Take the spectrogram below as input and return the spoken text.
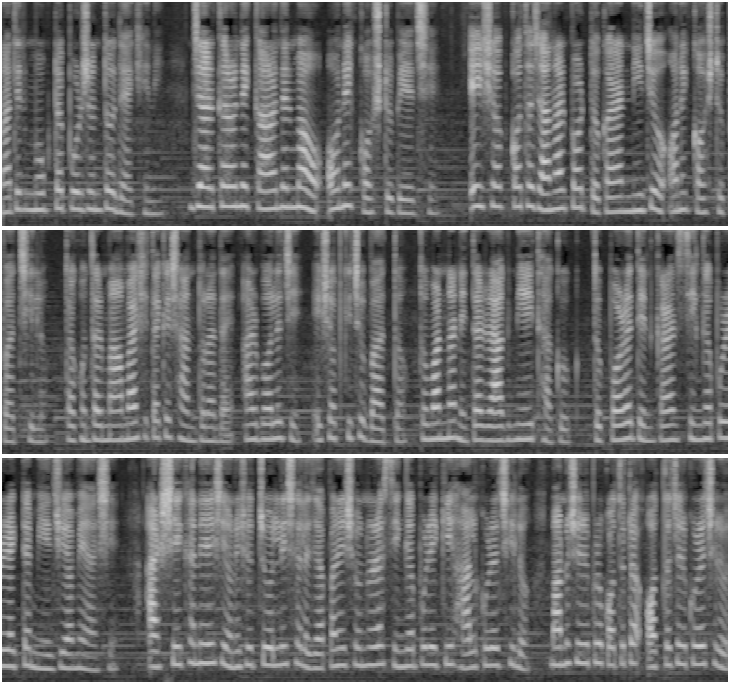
নাতির মুখটা পর্যন্তও দেখেনি, যার কারণে কারণের মাও অনেক কষ্ট পেয়েছে। এই সব কথা জানার পর তো কারণ নিজেও অনেক কষ্ট পাচ্ছিল। তখন তার মামা এসে তাকে সান্ত্বনা দেয় আর বলে যে, এসব কিছু বাদ দাও। তোমার নানি তার রাগ নিয়েই থাকুক। তো পরের দিন কারণ সিঙ্গাপুরের একটা মিউজিয়ামে আসে। আর সেখানে এসে উনিশশো চল্লিশ সালে জাপানের সৈন্যরা সিঙ্গাপুরে কি হাল করেছিল, মানুষের উপর কতটা অত্যাচার করেছিল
